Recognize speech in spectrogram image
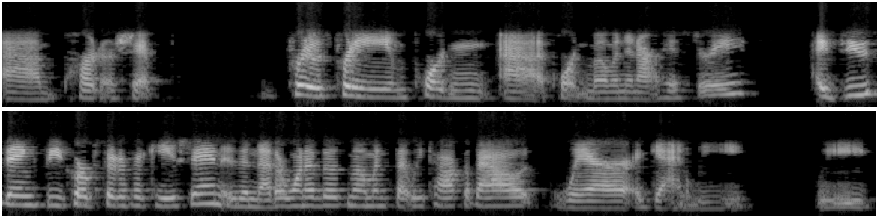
um, partnership pretty, was pretty important, uh, important moment in our history. I do think B Corp certification is another one of those moments that we talk about where again we we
